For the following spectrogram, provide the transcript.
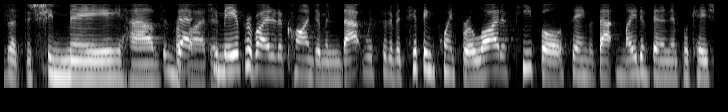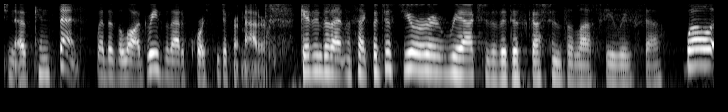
that she may have provided. That she may have provided a condom, and that was sort of a tipping point for a lot of people, saying that that might have been an implication of consent. Whether the law agrees with that, of course, is a different matter. Get into that in a sec, but just your reaction to the discussions the last few weeks now. Well,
